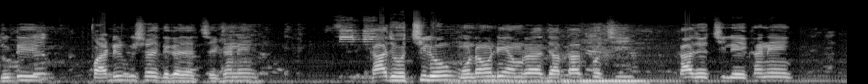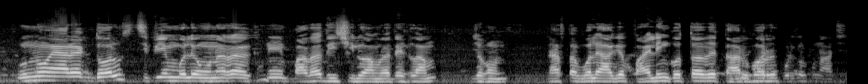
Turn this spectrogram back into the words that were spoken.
দুটি পার্টির বিষয় দেখা যাচ্ছে। এখানে কাজ হচ্ছিল মোটামুটি আমরা যাতায়াত করছি কাজ হচ্ছিল। এখানে অন্য আর এক দল সিপিএম বলে ওনারা এখানে বাধা দিয়েছিল আমরা দেখলাম। যখন রাস্তা বলে আগে ফাইলিং করতে হবে তারপর পরিকল্পনা আছে।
